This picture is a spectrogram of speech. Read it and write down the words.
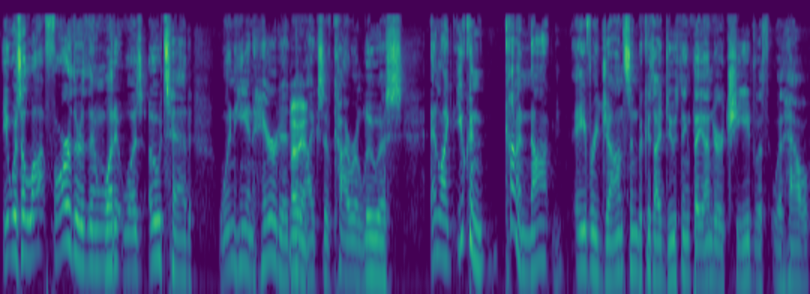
it was a lot farther than what it was Oats had when he inherited oh, the yeah. likes of Kira Lewis. And like you can kind of knock Avery Johnson because I do think they underachieved with with how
